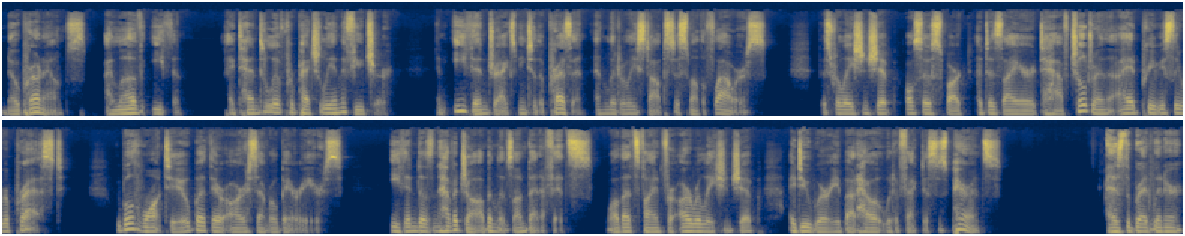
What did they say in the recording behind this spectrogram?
No pronouns. I love Ethan. I tend to live perpetually in the future, and Ethan drags me to the present and literally stops to smell the flowers. This relationship also sparked a desire to have children that I had previously repressed. We both want to, but there are several barriers. Ethan doesn't have a job and lives on benefits. While that's fine for our relationship, I do worry about how it would affect us as parents. As the breadwinner,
